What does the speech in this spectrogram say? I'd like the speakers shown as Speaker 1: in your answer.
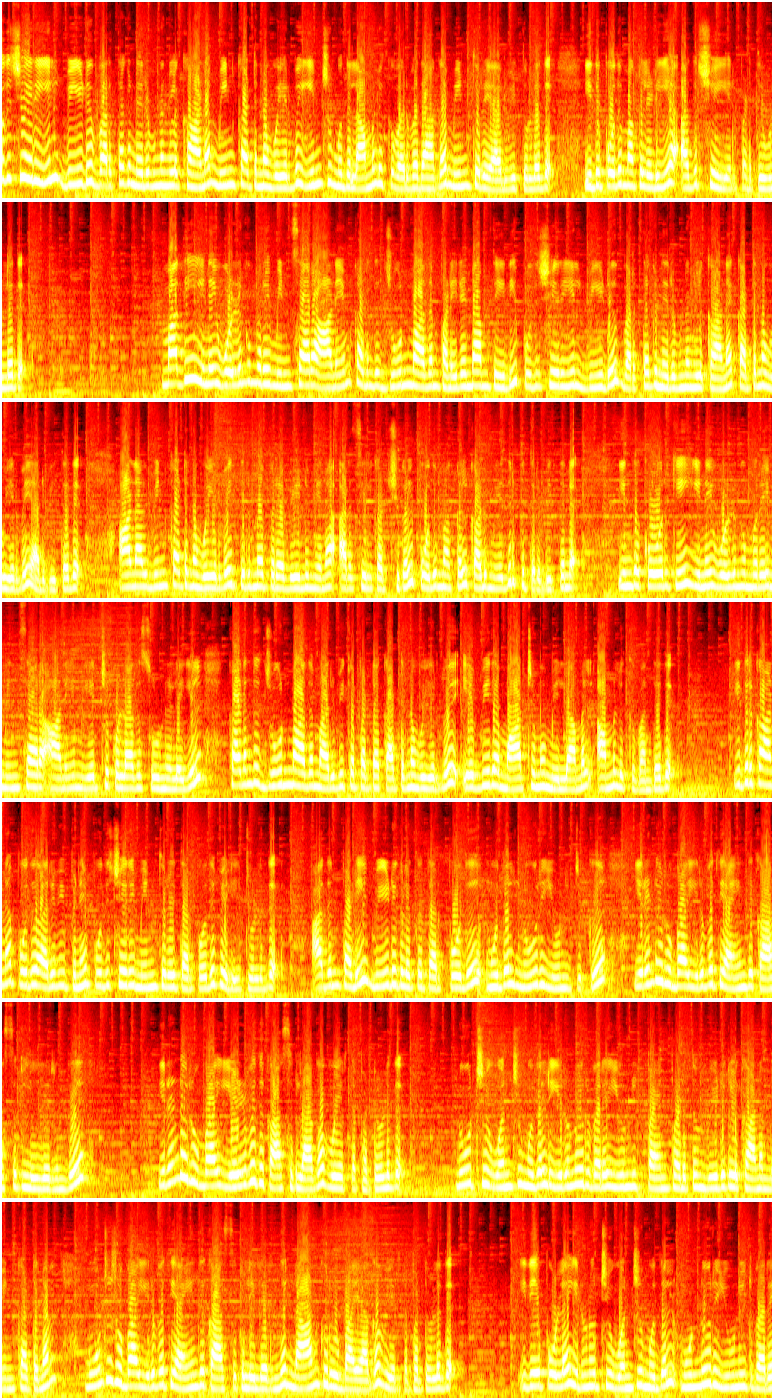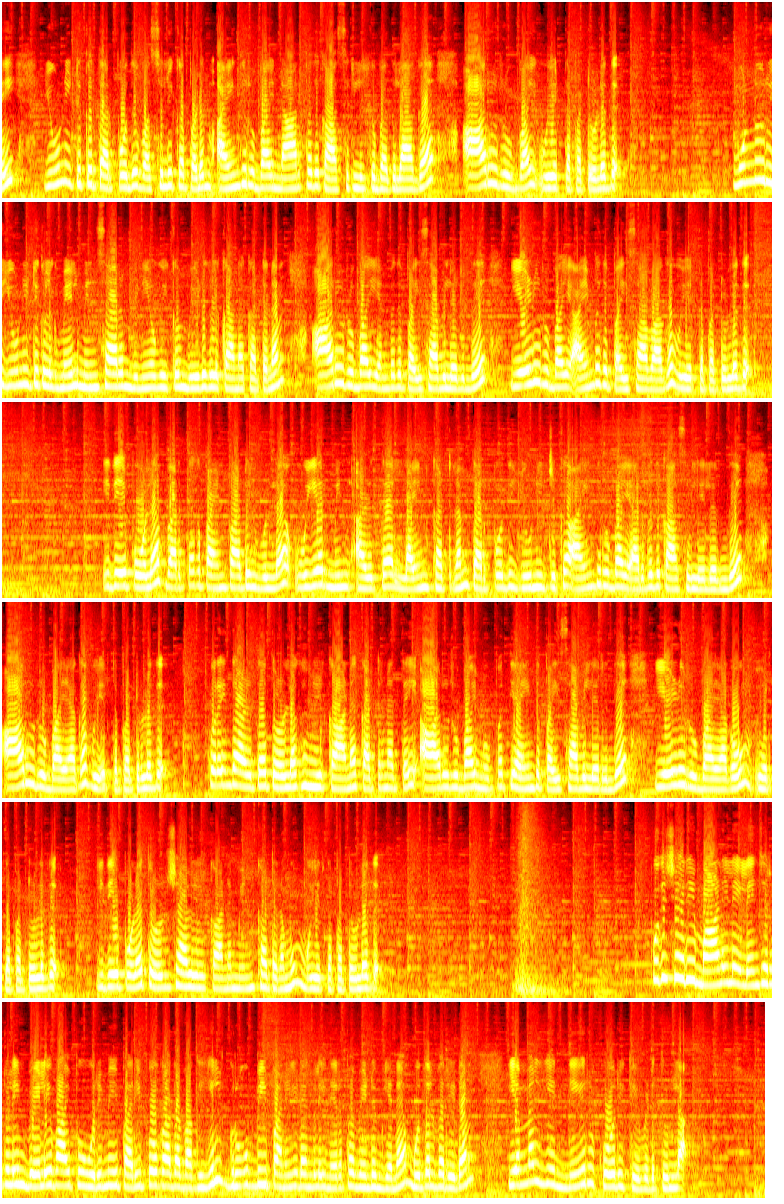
Speaker 1: புதுச்சேரியில் வீடு வர்த்தக நிறுவனங்களுக்கான மின் கட்டண உயர்வு இன்று முதல் அமலுக்கு வருவதாக மின்துறை அறிவித்துள்ளது. இது பொதுமக்களிடையே அதிர்ச்சியை ஏற்படுத்தியுள்ளது. மத்திய இணை ஒழுங்குமுறை மின்சார ஆணையம் கடந்த ஜூன் மாதம் பனிரெண்டாம் தேதி புதுச்சேரியில் வீடு வர்த்தக நிறுவனங்களுக்கான கட்டண உயர்வை அறிவித்தது. ஆனால் மின் கட்டண உயர்வை திரும்பப் பெற வேண்டும் என அரசியல் கட்சிகள் பொதுமக்கள் கடும் எதிர்ப்பு தெரிவித்தனர். இந்த கோரிக்கையை இணை ஒழுங்குமுறை மின்சார ஆணையம் ஏற்றுக்கொள்ளாத சூழ்நிலையில் கடந்த ஜூன் மாதம் அறிவிக்கப்பட்ட கட்டண உயர்வு எவ்வித மாற்றமும் இல்லாமல் அமலுக்கு வந்தது. இதற்கான பொது அறிவிப்பினை புதுச்சேரி மின்துறை தற்போது வெளியிட்டுள்ளது. அதன்படி வீடுகளுக்கு தற்போது முதல் நூறு யூனிட்டுக்கு இரண்டு ரூபாய் இருபத்தி ஐந்து காசுகளிலிருந்து இரண்டு ரூபாய் எழுபது காசுகளாக உயர்த்தப்பட்டுள்ளது. நூற்றி ஒன்று முதல் இருநூறு வரை யூனிட் பயன்படுத்தும் வீடுகளுக்கான மின் கட்டணம் மூன்று ரூபாய் இருபத்தி ஐந்து காசுகளிலிருந்து நான்கு ரூபாயாக உயர்த்தப்பட்டுள்ளது. இதேபோல இருநூற்றி ஒன்று முதல் முன்னூறு யூனிட் வரை யூனிட்டுக்கு தற்போது வசூலிக்கப்படும் ஐந்து ரூபாய் நாற்பது காசுகளுக்கு பதிலாக ஆறு ரூபாய் உயர்த்தப்பட்டுள்ளது. முன்னூறு யூனிட்டுகளுக்கு மேல் மின்சாரம் விநியோகிக்கும் வீடுகளுக்கான கட்டணம் ஆறு ரூபாய் எண்பது பைசாவிலிருந்து ஏழு ரூபாய் ஐம்பது பைசாவாக உயர்த்தப்பட்டுள்ளது. இதேபோல வர்த்தக பயன்பாட்டில் உள்ள உயர் மின் அழுத்த லைன் கட்டணம் தற்போது யூனிட்டுக்கு ஐந்து ரூபாய் அறுபது காசிலிருந்து ஆறு ரூபாயாக உயர்த்தப்பட்டுள்ளது. குறைந்த அழுத்த தொழிலகங்களுக்கான கட்டணத்தை ஆறு ரூபாய் முப்பத்தி ஐந்து பைசாவிலிருந்து ஏழு ரூபாயாகவும் உயர்த்தப்பட்டுள்ளது. இதேபோல தொழிற்சாலைகளுக்கான மின் கட்டணமும் உயர்த்தப்பட்டுள்ளது. புதுச்சேரி மாநில இளைஞர்களின் வேலைவாய்ப்பு உரிமை பறிபோகாத வகையில் குரூப் பி பணியிடங்களை நிரப்ப வேண்டும் என முதல்வரிடம் எம்எல்ஏ நேரு கோரிக்கை விடுத்துள்ளார்.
